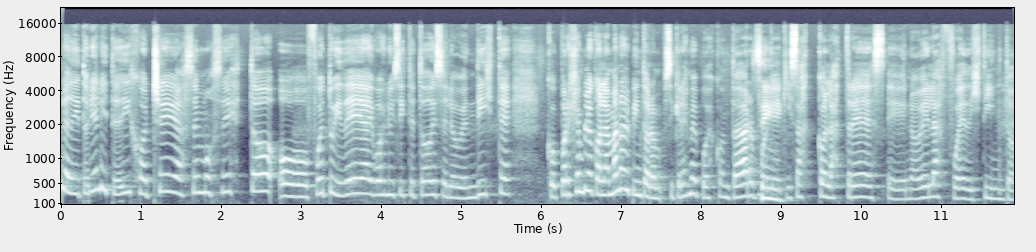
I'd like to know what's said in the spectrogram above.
la editorial y te dijo, che, hacemos esto, o fue tu idea y vos lo hiciste todo y se lo vendiste. Por ejemplo, con La mano del pintor, si querés me puedes contar, porque quizás con las tres eh, novelas fue distinto.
